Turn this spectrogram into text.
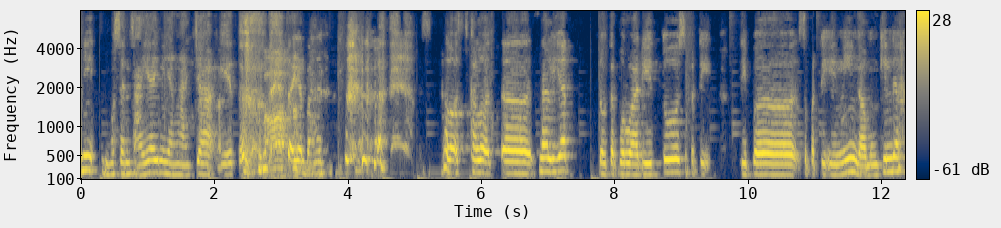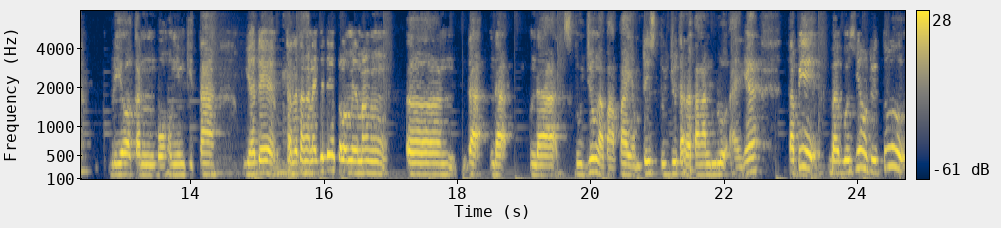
ini dosen saya ini yang ngajak gitu. Oh, saya ingat banget. Kalau kalau eh, saya lihat dokter Purwadi itu seperti tipe seperti ini nggak mungkin dah beliau akan bohongin kita ya deh tanda tangan aja deh kalau memang eh, nggak nggak nggak setuju nggak apa-apa yang penting setuju tanda tangan dulu akhirnya tapi bagusnya waktu itu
